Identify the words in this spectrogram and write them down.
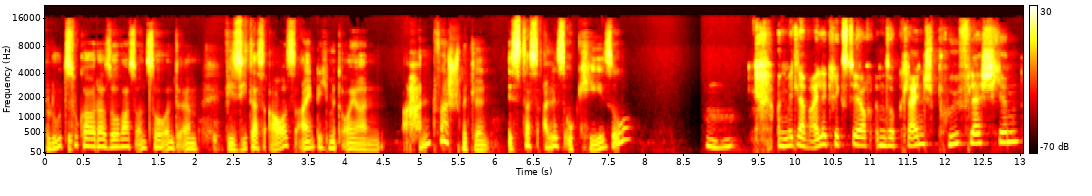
Blutzucker oder sowas und so. Und ähm, wie sieht das aus eigentlich mit euren Handwaschmitteln? Ist das alles okay so? Mhm. Und mittlerweile kriegst du ja auch in so kleinen Sprühfläschchen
